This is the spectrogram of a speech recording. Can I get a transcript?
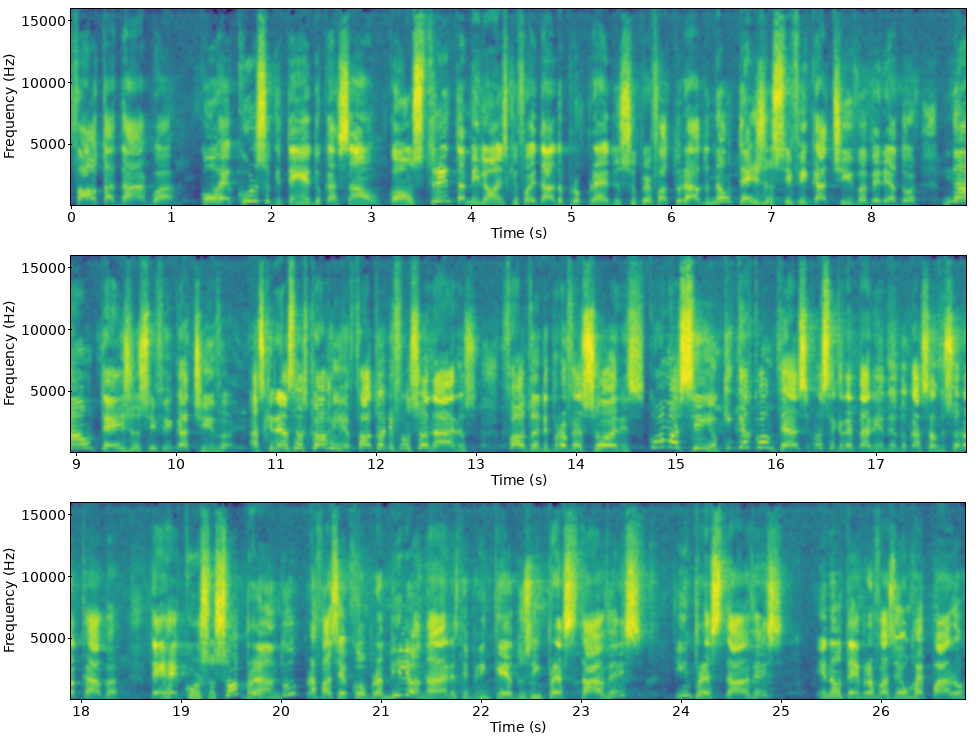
falta d'água. Com o recurso que tem a educação, com os 30 milhões que foi dado para o prédio superfaturado, não tem justificativa, vereador. Não tem justificativa. As crianças correm, falta de funcionários, falta de professores. Como assim? O que, que acontece com a Secretaria de Educação de Sorocaba? Tem recursos sobrando para fazer compra milionárias de brinquedos imprestáveis, imprestáveis, e não tem para fazer um reparo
